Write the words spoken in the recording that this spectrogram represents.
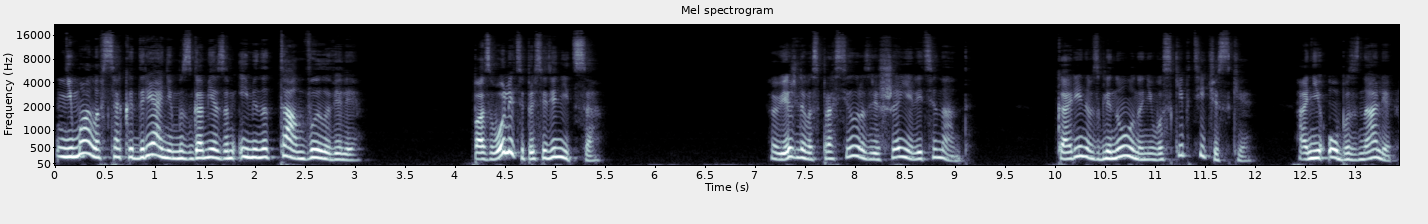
Немало всякой дряни мы с Гомезом именно там выловили». «Позволите присоединиться?» Вежливо спросил разрешение лейтенант. Карина взглянула на него скептически. Они оба знали,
